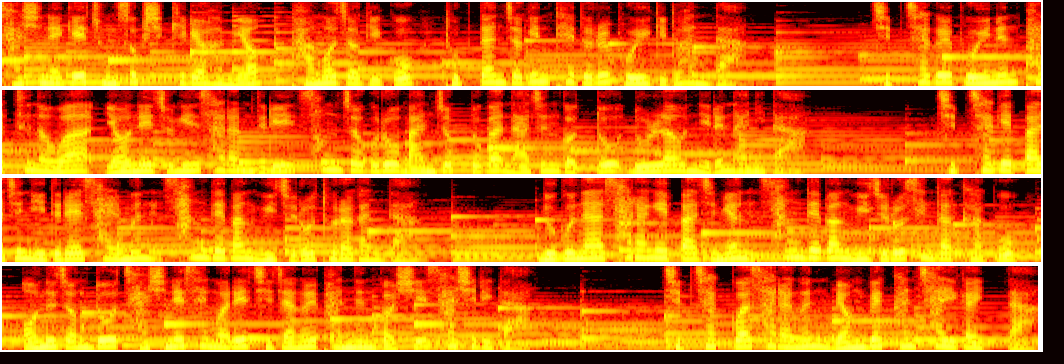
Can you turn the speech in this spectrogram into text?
자신에게 종속시키려 하며 방어적이고 독단적인 태도를 보이기도 한다. 집착을 보이는 파트너와 연애 중인 사람들이 성적으로 만족도가 낮은 것도 놀라운 일은 아니다. 집착에 빠진 이들의 삶은 상대방 위주로 돌아간다. 누구나 사랑에 빠지면 상대방 위주로 생각하고 어느 정도 자신의 생활에 지장을 받는 것이 사실이다. 집착과 사랑은 명백한 차이가 있다.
